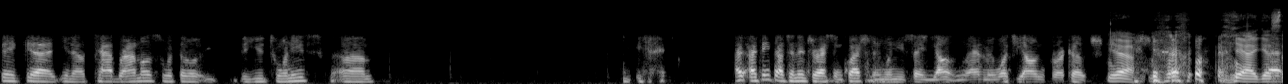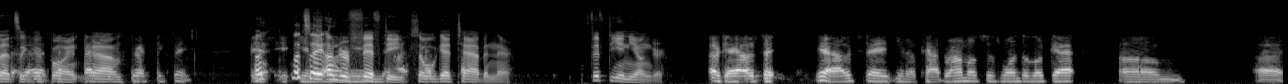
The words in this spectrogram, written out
think, uh, you know, Tab Ramos with the, the U20s. Um, I, I think that's an interesting question when you say young. I mean, what's young for a coach? Yeah, yeah. I guess that's a good point. That's interesting thing. Un- let's say know, under I mean, 50, I, so we'll get Tab in there. 50 and younger. Okay, I would say, yeah, I would say, you know, Tab Ramos is one to look at. Um, uh,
